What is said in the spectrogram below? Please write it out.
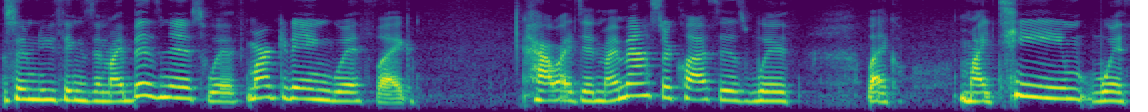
some new things in my business with marketing, with like how I did my master classes, with like my team, with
